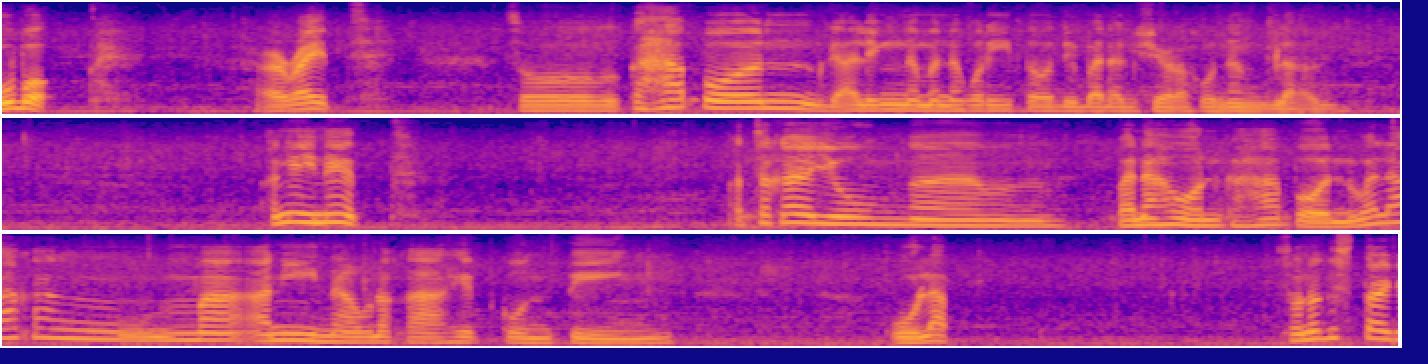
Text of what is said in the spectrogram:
kubo. Alright. So, kahapon, galing naman ako rito, di ba, nag-share ako ng vlog. ang init. At saka yung ah, panahon kahapon, wala kang maaninaw na kahit konting ulap. So nag-start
